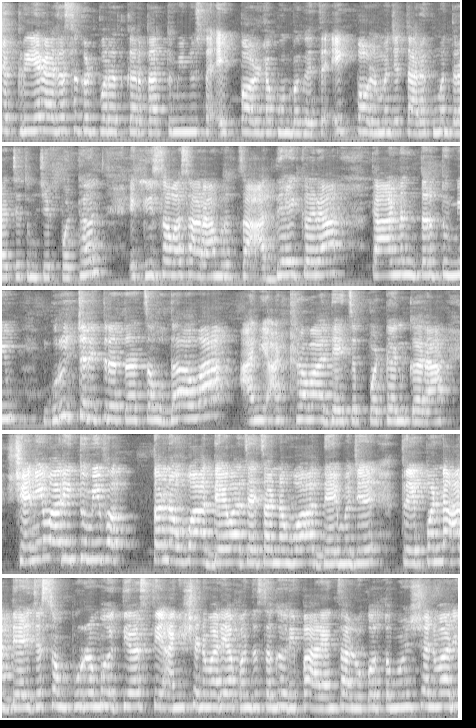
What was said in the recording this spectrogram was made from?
चक्रीय व्याजासकट परत करतात. तुम्ही नुसतं एक पाऊल टाकून बघायचं. एक पाऊल म्हणजे तारक मंत्राचे तुमचे पठण. एकविसावा सारामृतचा अध्याय करा. त्यानंतर तुम्ही गुरुचरित्राचा चौदावा आणि अठरावा अध्यायचं पठण करा. शनिवारी तुम्ही फक्त तर नववा अध्याय वाचायचा नववा अध्याय म्हणजे त्रेपन्न अध्यायाची संपूर्ण महती असते आणि शनिवारी आपण जसं घरी पारायण चालू करतो म्हणून शनिवारी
